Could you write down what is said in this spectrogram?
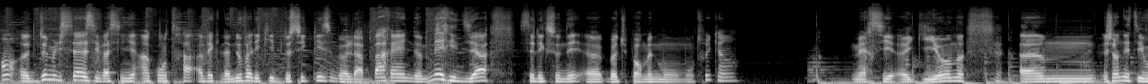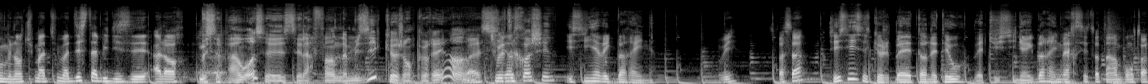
En euh, 2016, il va signer un contrat avec la nouvelle équipe de cyclisme, la Bahreïn Meridia, sélectionné. euh, bah, tu peux remettre mon, mon truc, hein. Merci euh, Guillaume. Euh, J'en étais où maintenant? Tu m'as tu m'as déstabilisé. Alors, Mais c'est pas moi, c'est c'est la fin de la musique, j'en peux rien. Ouais, tu veux dire quoi, Chine? Il signe avec Bahreïn. Pas ça Si, si, c'est ce que je. Ben, t'en étais où Ben, tu signes avec Bahreïn. Merci, toi, t'as un bon toi.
